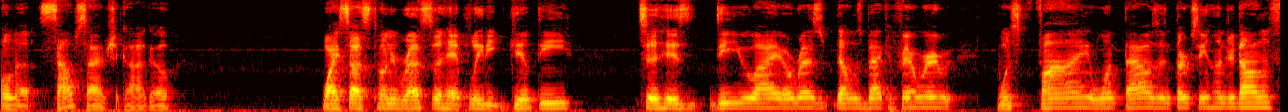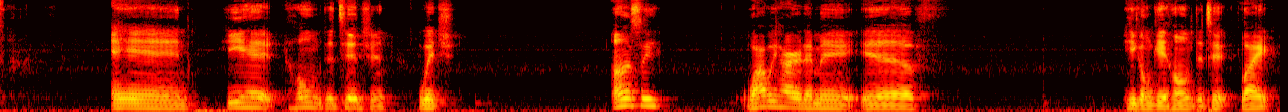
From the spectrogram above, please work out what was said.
on the south side of Chicago, White Sox Tony La Russa had pleaded guilty to his DUI arrest that was back in February, was fined $1,300 and he had home detention. Which, honestly, why we hire that man if he gonna get home detention? Like,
